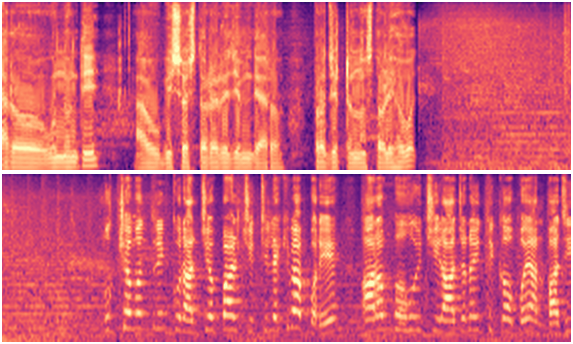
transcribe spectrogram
ଆର ଉନ୍ନତି ଆଉ ବିଶ୍ୱ ସ୍ତରରେ ଯେମିତି ଆର ପର୍ଯ୍ୟଟନସ୍ଥଳୀ ହେବ ମୁଖ୍ୟମନ୍ତ୍ରୀଙ୍କୁ ରାଜ୍ୟପାଳ ଚିଠି ଲେଖିବା ପରେ ଆରମ୍ଭ ହୋଇଛି ରାଜନୈତିକ ବୟାନବାଜି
